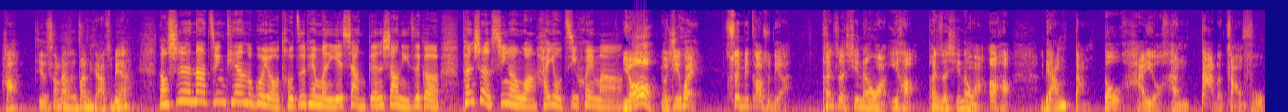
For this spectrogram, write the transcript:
好，接着上半场帮你讲到这边。老师，那今天如果有投资朋友们也想跟上你这个喷射新人王，还有机会吗？有，有机会。顺便告诉你啊。喷射新人网一号、喷射新人网二号两档都还有很大的涨幅，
